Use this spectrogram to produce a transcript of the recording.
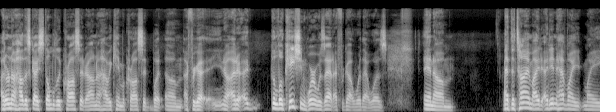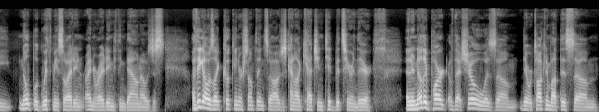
I don't know how this guy stumbled across it. I don't know how he came across it, but um, I forgot. You know, I, I, the location where it was at. I forgot where that was, and um, at the time I, I didn't have my my notebook with me, so I didn't I didn't write anything down. I was just I think I was like cooking or something, so I was just kind of like catching tidbits here and there. And another part of that show was um, they were talking about this. Um,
